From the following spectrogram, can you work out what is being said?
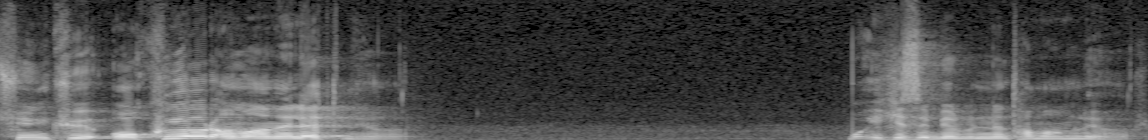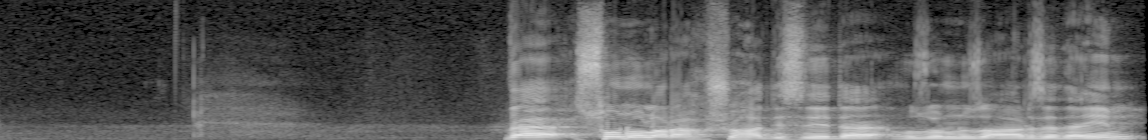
Çünkü okuyor ama amel etmiyor. Bu ikisi birbirini tamamlıyor. Ve son olarak şu hadisi de huzurunuza arz edeyim.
